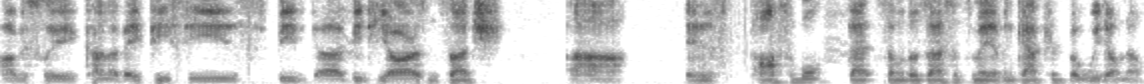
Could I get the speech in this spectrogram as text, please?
obviously, kind of APCs, B, uh, BTRs, and such. Uh, it is possible that some of those assets may have been captured, but we don't know.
